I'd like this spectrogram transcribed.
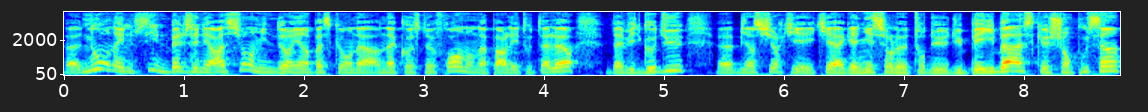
Euh, nous, on a aussi une belle génération, mine de rien, parce qu'on a, on a Cosnefroy, on en a parlé tout à l'heure, David Godu, bien sûr, qui, qui, a gagné sur le Tour du, du Pays Basque, Champoussin,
